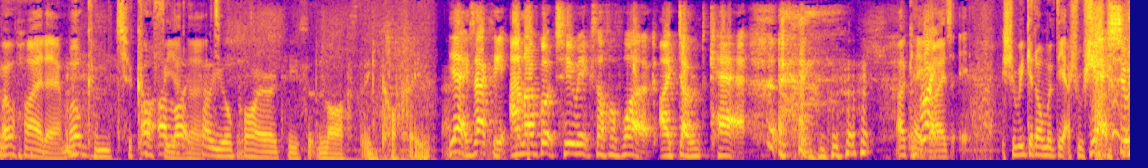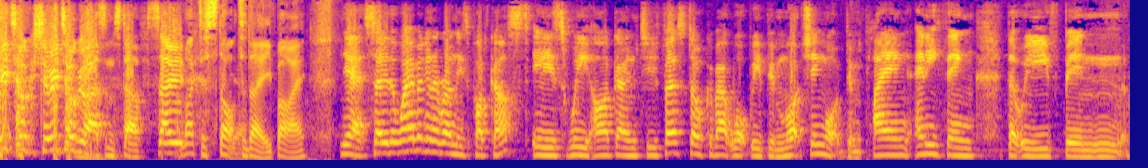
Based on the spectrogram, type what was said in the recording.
Well, hi there, and welcome to I, I Coffee like Alert. how your priorities at last in coffee. Yeah, exactly. And I've got two weeks off of work. I don't care. Okay, Right. guys, should we get on with the actual show? yeah. Should we talk? Should we talk about some stuff? So I'd like to start today by Yeah, so the way we're going to run these podcasts is we are going to first talk about what we've been watching, what we've been playing, anything that we've been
